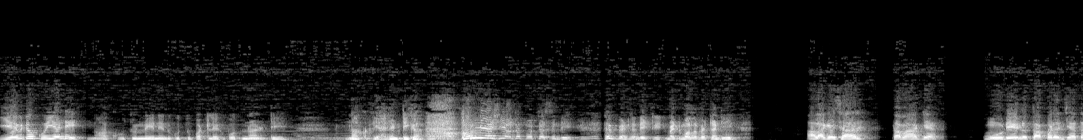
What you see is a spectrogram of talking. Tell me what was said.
ఏమిటో కుయ్యండి. నా కూతుర్ని నేను గుర్తుపట్టలేకపోతున్నానంటే నాకు గ్యారంటీగా జబ్బు వచ్చేసింది. వెంటనే ట్రీట్మెంట్ మొదలు పెట్టండి. అలాగే సార్ తమ ఆజ్ఞ. మూడేళ్ళు తప్పడం చేత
